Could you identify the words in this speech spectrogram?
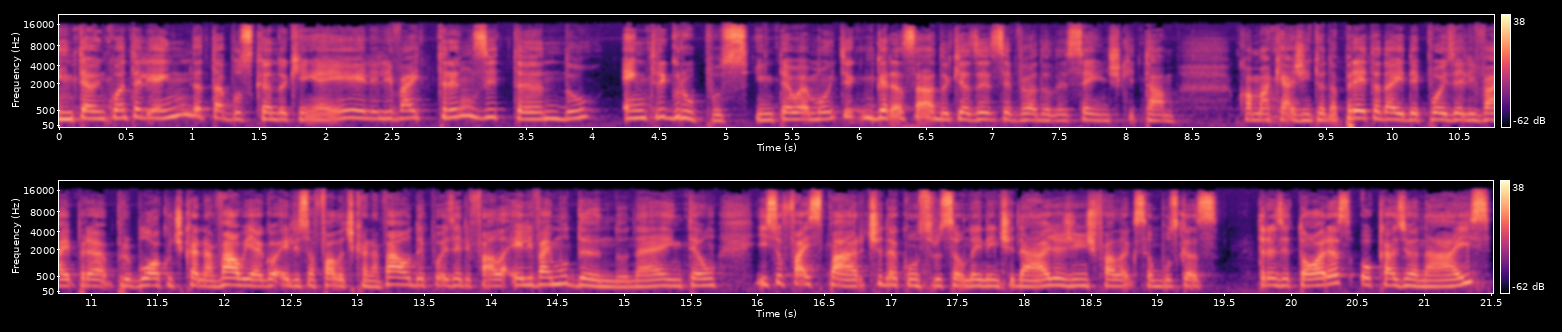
Então, enquanto ele ainda está buscando quem é ele, ele vai transitando entre grupos. Então, é muito engraçado que às vezes você vê o um adolescente que está com a maquiagem toda preta, daí depois ele vai para o bloco de carnaval e agora ele só fala de carnaval, depois ele fala, ele vai mudando, né? Então, isso faz parte da construção da identidade. A gente fala que são buscas transitórias, ocasionais,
